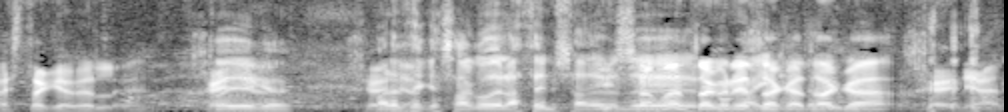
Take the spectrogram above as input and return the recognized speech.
Hasta hay que verle. ¿eh? Oye, que parece que salgo de la censa. De Y Samantha con el cocaína, taca-taca, genial,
